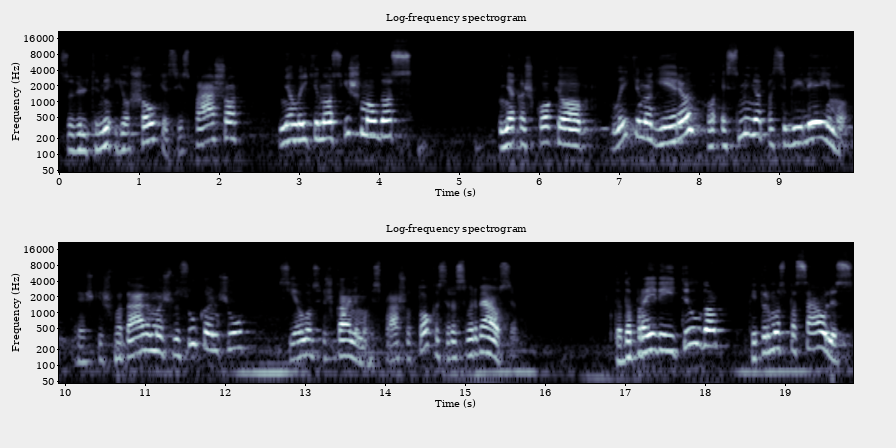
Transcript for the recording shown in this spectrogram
su viltimi jo šaukės. Jis prašo ne laikinos išmaldos, ne kažkokio laikino gėrio, o esminio pasigailėjimo, reiškia išvadavimo iš visų kančių sielos išganimo. Jis prašo to, kas yra svarbiausia. Tada praeiviai įtildo, kaip ir mūsų pasaulis.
